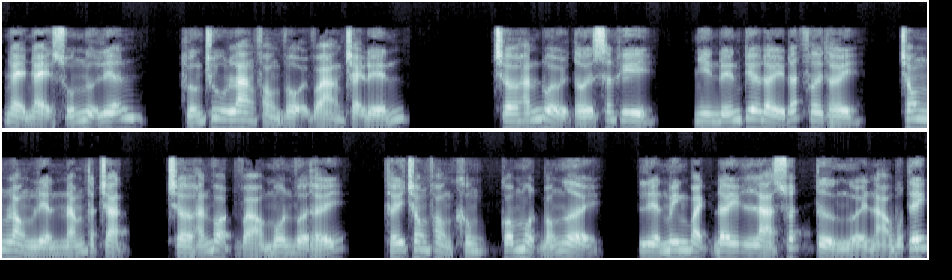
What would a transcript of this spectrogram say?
nhảy nhảy xuống ngự liễn, hướng Chu lang phòng vội vàng chạy đến. Chờ hắn đuổi tới sân khi, nhìn đến kia đầy đất phơi thây, trong lòng liền nắm thật chặt, chờ hắn vọt vào môn vừa thấy, thấy trong phòng không có một bóng người, liền minh bạch đây là xuất từ người nào bút tích.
